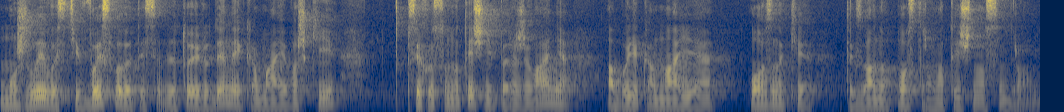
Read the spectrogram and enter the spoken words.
можливості висловитися для тої людини, яка має важкі психосоматичні переживання або яка має ознаки так званого посттравматичного синдрому.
